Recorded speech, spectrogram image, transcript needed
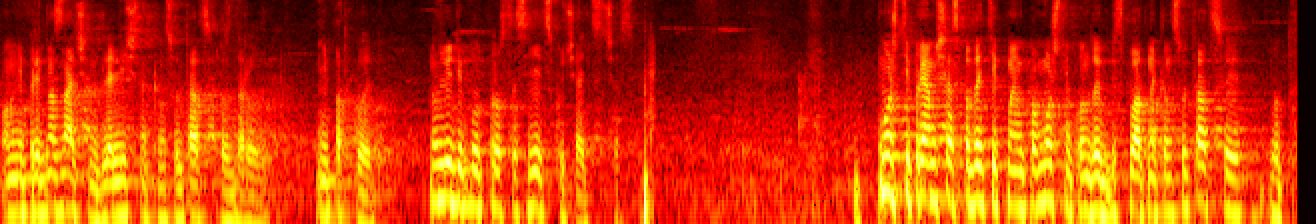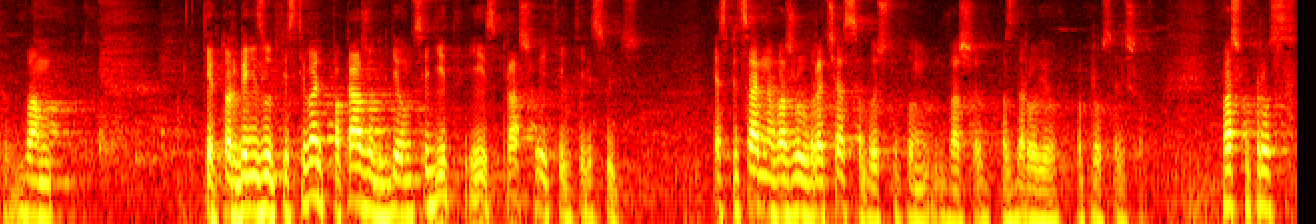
он не предназначен для личных консультаций по здоровью. Не подходит. Ну, люди будут просто сидеть скучать сейчас. Можете прямо сейчас подойти к моему помощнику, он дает бесплатные консультации. Вот вам те, кто организует фестиваль, покажут, где он сидит, и спрашивайте, интересуйтесь. Я специально вожу врача с собой, чтобы он ваши по здоровью вопросы решал. Ваш вопрос?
